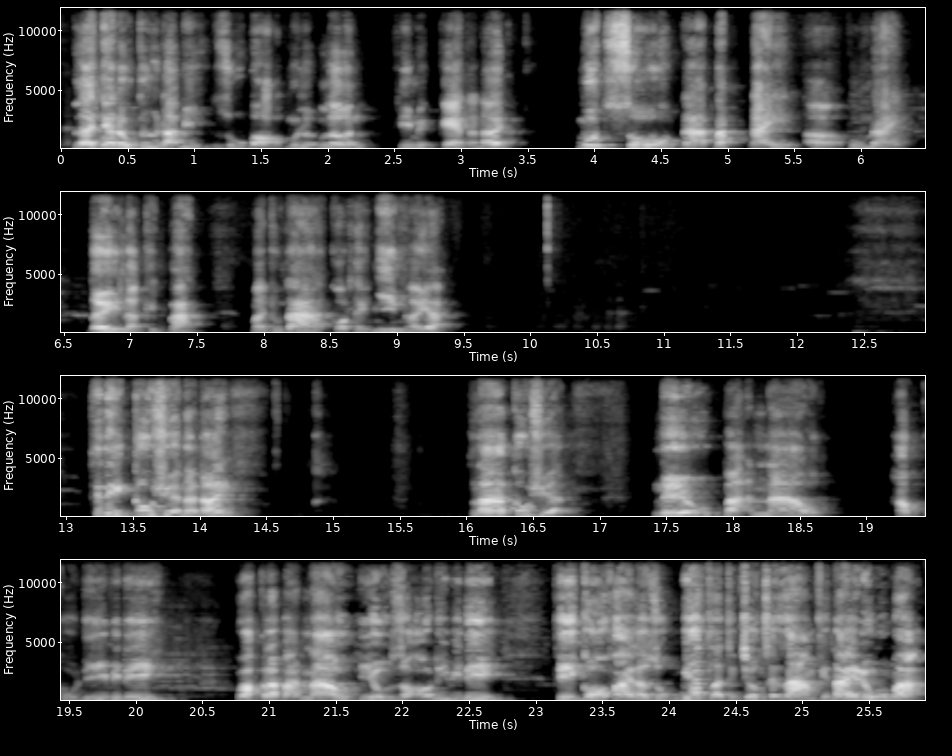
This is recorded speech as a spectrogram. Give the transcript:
là nhà đầu tư đã bị rũ bỏ một lượng lớn khi bị kẹt ở đây. Một số đã bắt đáy ở vùng này. Đây là kịch bản mà chúng ta có thể nhìn thấy ạ. Thế thì câu chuyện ở đây là câu chuyện, nếu bạn nào học của DVD hoặc là bạn nào hiểu rõ DVD thì có phải là Dũng biết là thị trường sẽ giảm phiên này đúng không ạ?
